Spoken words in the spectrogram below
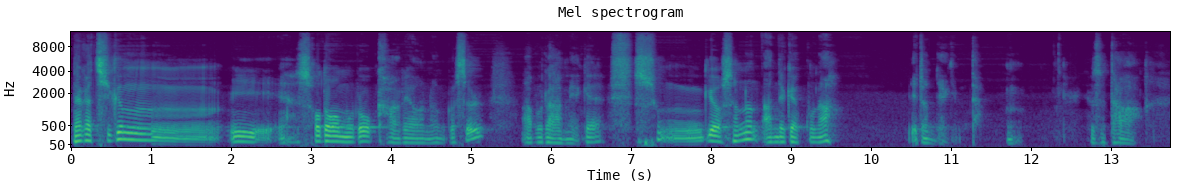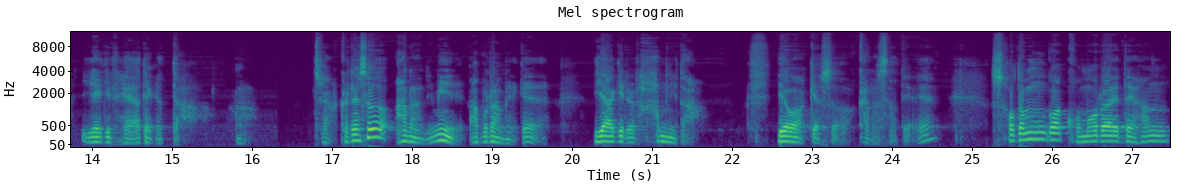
내가 지금 이 소돔으로 가려는 것을 아브라함에게 숨겨서는 안 되겠구나 이런 얘기입니다. 음. 그래서 다 얘기를 해야 되겠다. 어. 자, 그래서 하나님이 아브라함에게 이야기를 합니다. 여호와께서 가라사대 소돔과 고모라에 대한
